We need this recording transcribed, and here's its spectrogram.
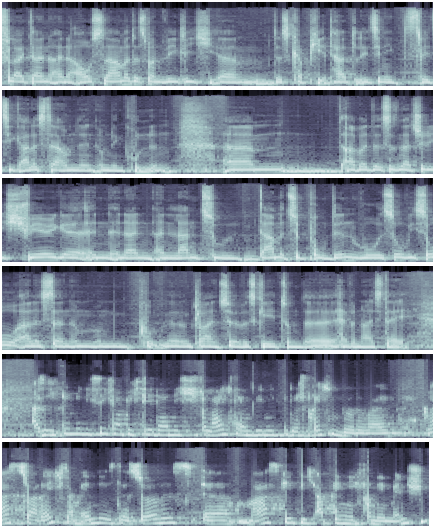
vielleicht ein, eine Ausnahme, dass man wirklich ähm, das kapiert hat. Letztendlich dreht sich alles da um den, um den Kunden. Ähm, aber das ist natürlich schwieriger, in, in ein, ein Land zu, damit zu punkten, wo sowieso alles dann um, um äh, Client Service geht und uh, have a nice day. Also ich bin mir nicht sicher, ob ich dir da nicht vielleicht ein wenig widersprechen würde, weil du hast zwar recht, am Ende ist der Service äh, maßgeblich abhängig von den Menschen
